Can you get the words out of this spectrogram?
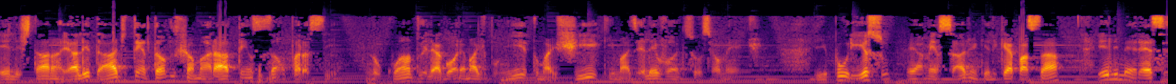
Ele está, na realidade, tentando chamar a atenção para si, no quanto ele agora é mais bonito, mais chique, mais relevante socialmente. E por isso, é a mensagem que ele quer passar, ele merece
